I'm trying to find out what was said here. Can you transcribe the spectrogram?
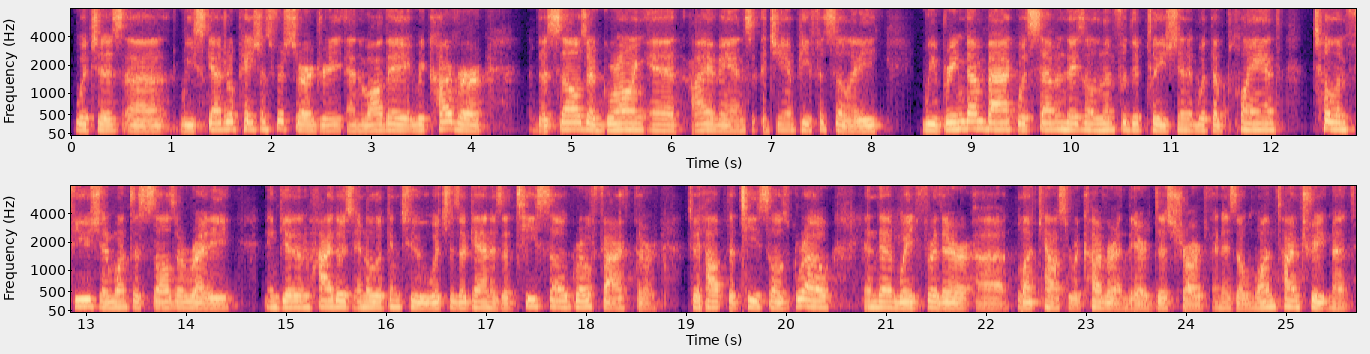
which is uh, we schedule patients for surgery, and while they recover, the cells are growing at Iovance, a GMP facility. We bring them back with seven days of lymphodepletion with a planned TIL infusion once the cells are ready and give them high dose interleukin 2, which is again is a T cell growth factor to help the T cells grow and then wait for their uh, blood counts to recover and they are discharged and is a one-time treatment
